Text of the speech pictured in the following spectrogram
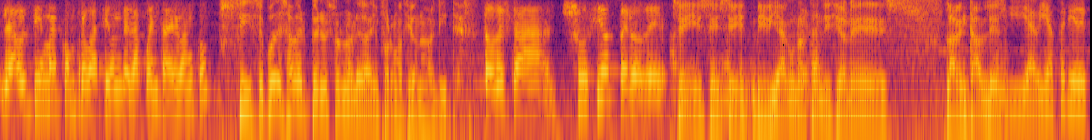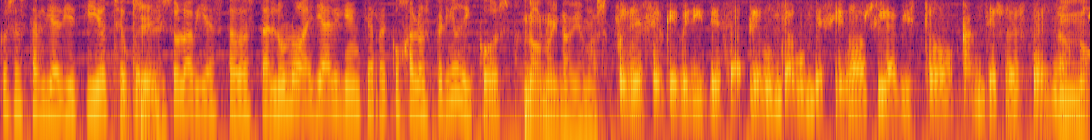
la última comprobación de la cuenta del banco. Sí, se puede saber, pero eso no le da información a Benítez. Todo está sucio, pero de... Sí, sí, sí. Vivía en unas condiciones lamentables. Y había periódicos hasta el día 18, pero Sí. él solo había estado hasta el 1. ¿Hay alguien que recoja los periódicos? No, no hay nadie más. Puede ser que Benítez pregunte a algún vecino si la ha visto antes o después, ¿no? No,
